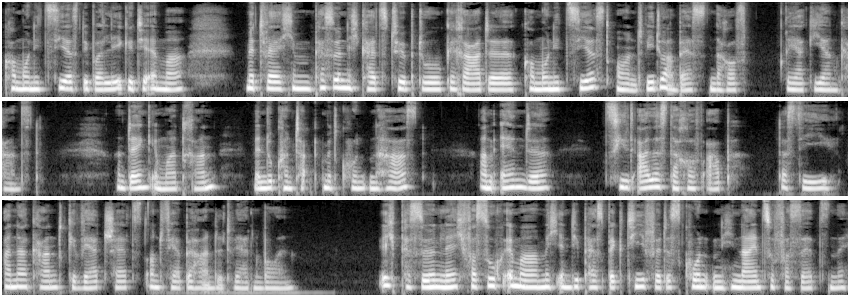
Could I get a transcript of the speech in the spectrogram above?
kommunizierst, überlege dir immer, mit welchem Persönlichkeitstyp du gerade kommunizierst und wie du am besten darauf reagieren kannst. Und denk immer dran, wenn du Kontakt mit Kunden hast, am Ende zielt alles darauf ab, dass sie anerkannt, gewertschätzt und fair behandelt werden wollen. Ich persönlich versuche immer, mich in die Perspektive des Kunden hineinzuversetzen.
